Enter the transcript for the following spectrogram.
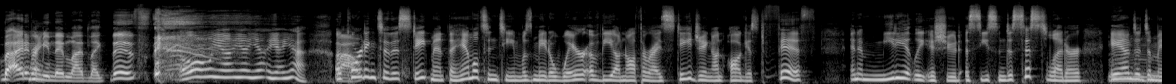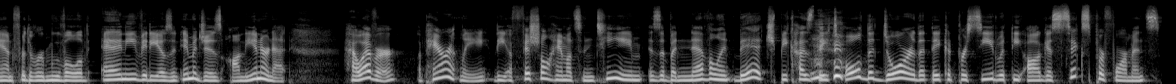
but I didn't mean they lied like this. oh, yeah, yeah, yeah, yeah, yeah. Wow. According to this statement, the Hamilton team was made aware of the unauthorized staging on August 5th and immediately issued a cease and desist letter and a Mm. demand for the removal of any videos and images on the internet. However, apparently, the official Hamilton team is a benevolent bitch because they told the door that they could proceed with the August 6th performance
